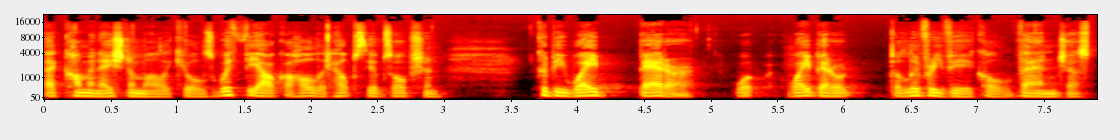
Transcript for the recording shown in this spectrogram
that combination of molecules with the alcohol that helps the absorption could be way better, wa- way better delivery vehicle than just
